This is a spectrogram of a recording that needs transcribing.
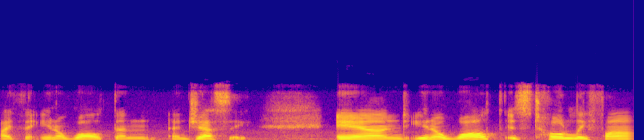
I think, you know, Walt and, and Jesse. And, you know, Walt is totally fine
